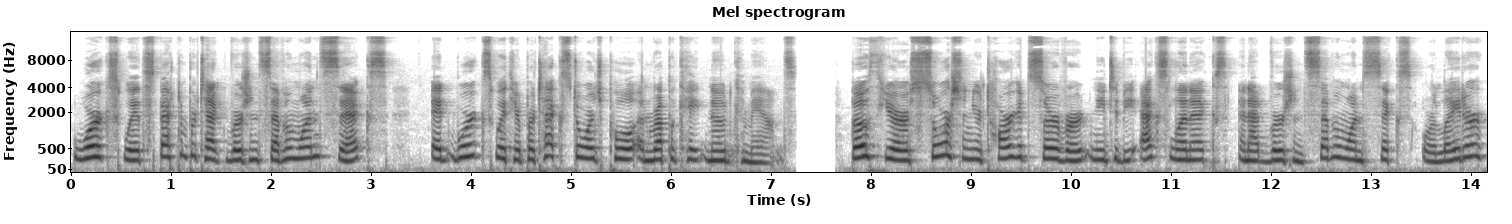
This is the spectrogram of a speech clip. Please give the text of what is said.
works with Spectrum Protect version 716 it works with your protect storage pool and replicate node commands. Both your source and your target server need to be X Linux and at version 716 or later,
